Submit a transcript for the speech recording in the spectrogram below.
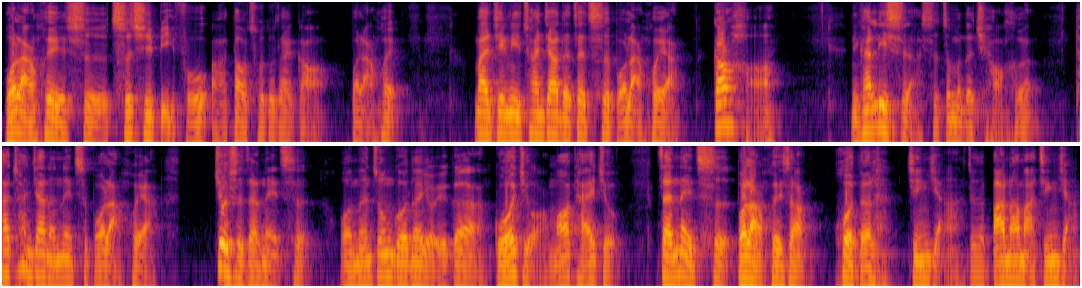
博览会是此起彼伏啊，到处都在搞博览会。麦金利参加的这次博览会啊，刚好啊，你看历史啊是这么的巧合，他参加的那次博览会啊，就是在那次我们中国的有一个国酒啊，茅台酒，在那次博览会上。获得了金奖啊，就是巴拿马金奖。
